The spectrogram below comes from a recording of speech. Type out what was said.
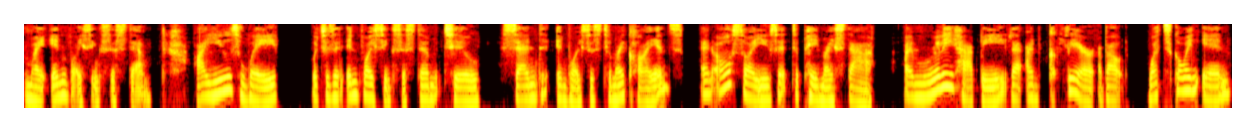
my invoicing system. I use Wave, which is an invoicing system to send invoices to my clients. And also I use it to pay my staff. I'm really happy that I'm clear about what's going in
